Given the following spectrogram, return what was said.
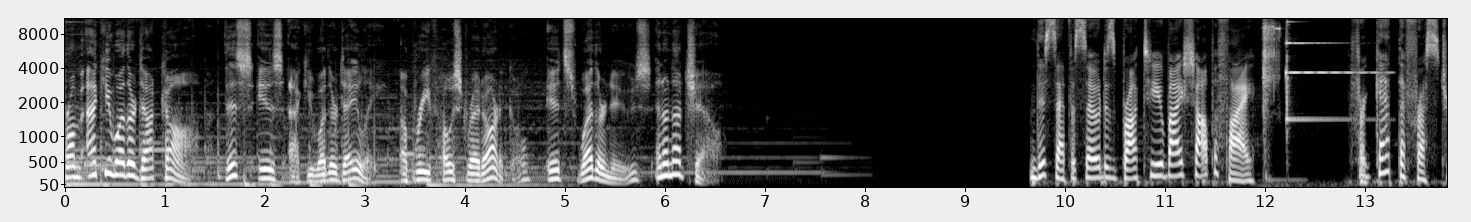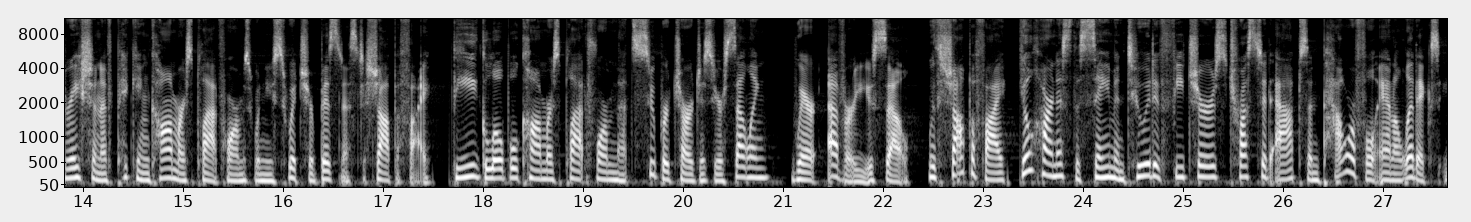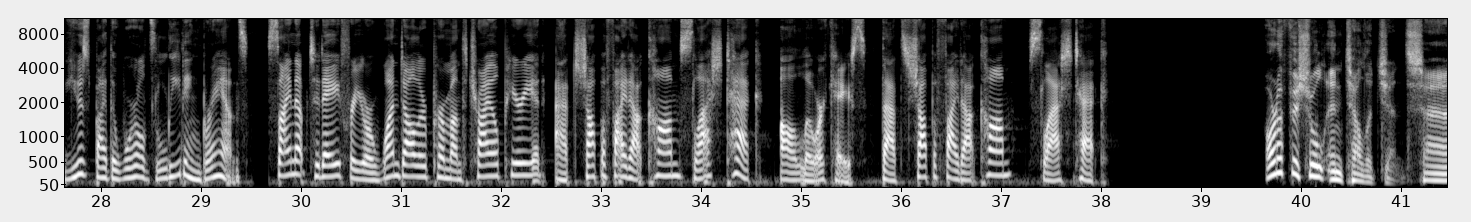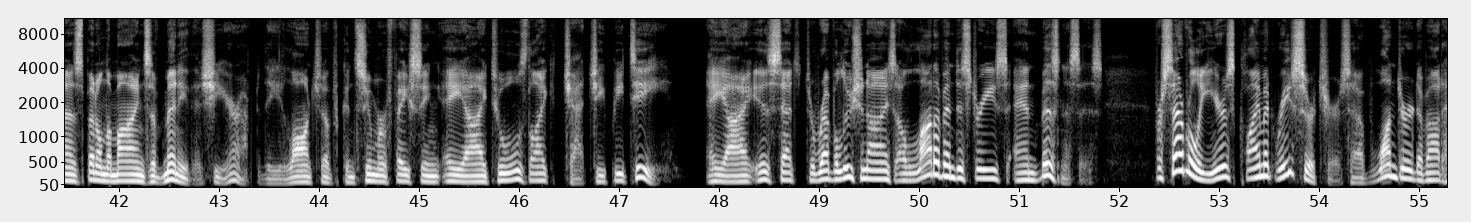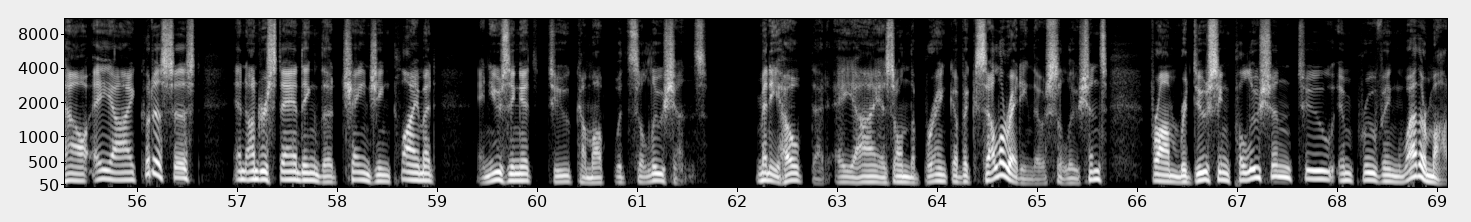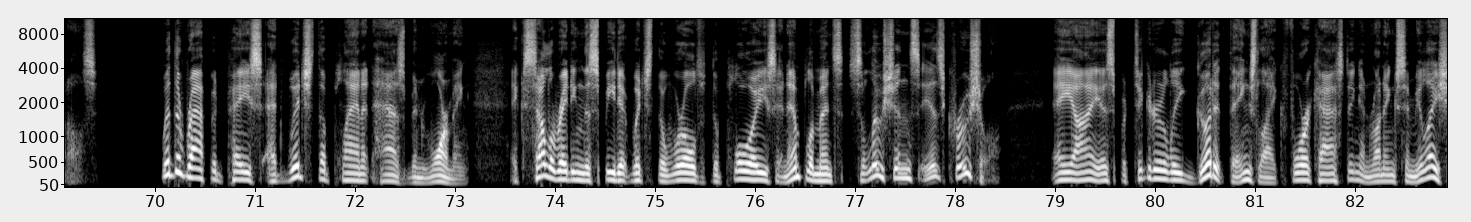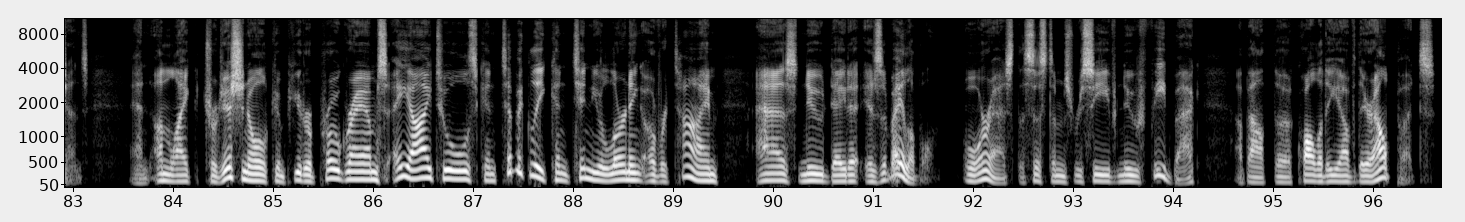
From AccuWeather.com, this is AccuWeather Daily, a brief host read article. It's weather news in a nutshell. This episode is brought to you by Shopify. Forget the frustration of picking commerce platforms when you switch your business to Shopify, the global commerce platform that supercharges your selling wherever you sell. With Shopify, you'll harness the same intuitive features, trusted apps, and powerful analytics used by the world's leading brands. Sign up today for your $1 per month trial period at shopify.com slash tech, all lowercase. That's shopify.com slash tech. Artificial intelligence has been on the minds of many this year after the launch of consumer facing AI tools like ChatGPT. AI is set to revolutionize a lot of industries and businesses. For several years, climate researchers have wondered about how AI could assist in understanding the changing climate and using it to come up with solutions. Many hope that AI is on the brink of accelerating those solutions, from reducing pollution to improving weather models. With the rapid pace at which the planet has been warming, accelerating the speed at which the world deploys and implements solutions is crucial. AI is particularly good at things like forecasting and running simulations, and unlike traditional computer programs, AI tools can typically continue learning over time as new data is available, or as the systems receive new feedback about the quality of their outputs.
